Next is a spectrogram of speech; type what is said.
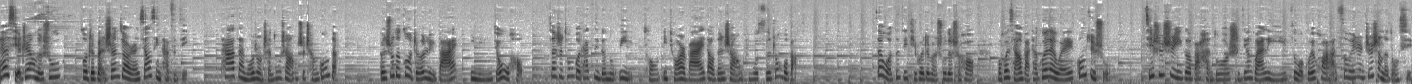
要写这样的书，作者本身就要人相信他自己，他在某种程度上是成功的。本书的作者吕白，一名九五后，算是通过他自己的努力，从一穷二白到登上福布斯中国榜。我自己体会这本书的时候，我会想要把它归类为工具书，其实是一个把很多时间管理、自我规划、思维认知上的东西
